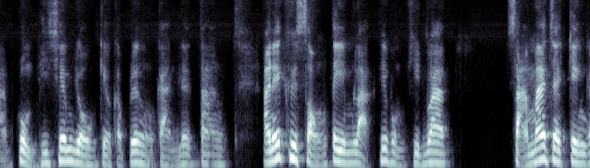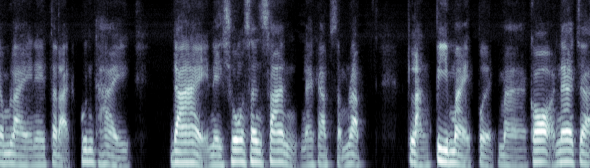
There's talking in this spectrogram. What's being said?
3 กลุ่มที่เชื่อมโยงเกี่ยวกับเรื่องของการเลือกตั้ง อันนี้คือ 2 ธีมหลักที่ผมคิดว่า สามารถจะเก็งกำไรในตลาดหุ้นไทยได้ในช่วงสั้น ๆ นะครับสำหรับหลังปีใหม่เปิดมาก็น่าจะ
